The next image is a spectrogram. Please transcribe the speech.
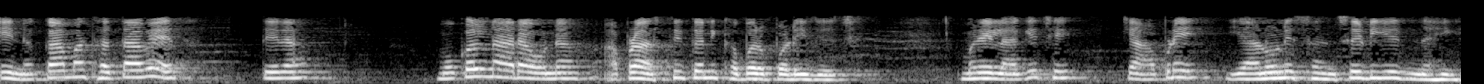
એ નકામા થતા વેત તેના મોકલનારાઓના આપણા અસ્તિત્વની ખબર પડી જાય છે. મને લાગે છે કે આપણે યાનોને સંસેડીએ જ નહીં,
